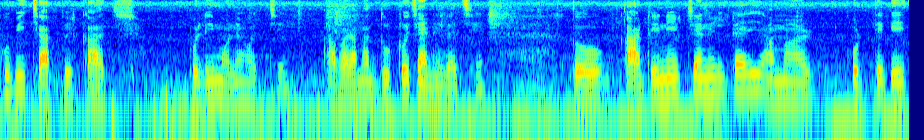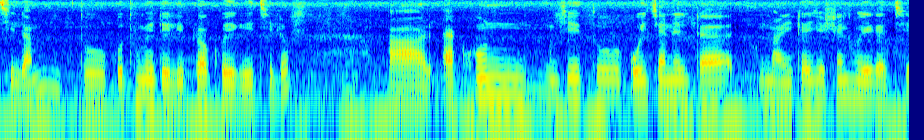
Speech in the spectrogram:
খুবই চাপের কাজ বলেই মনে হচ্ছে। আবার আমার দুটো চ্যানেল আছে। তো গার্ডেনের চ্যানেলটাই আমার করতে গিয়েছিলাম। তো প্রথমে ডেলি ব্লগ হয়ে গিয়েছিল। আর এখন যেহেতু ওই চ্যানেলটা মানিটাইজেশন হয়ে গেছে,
